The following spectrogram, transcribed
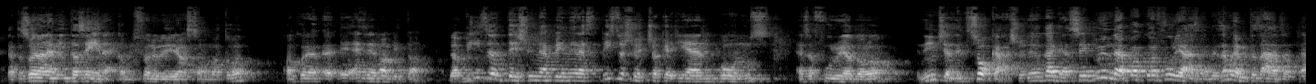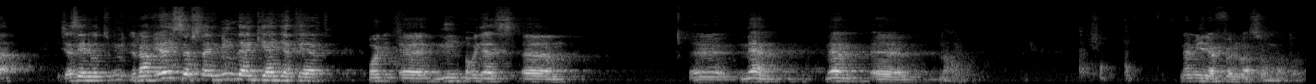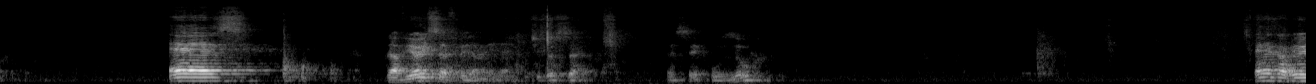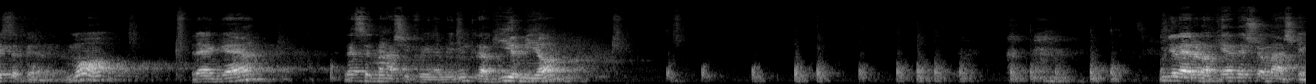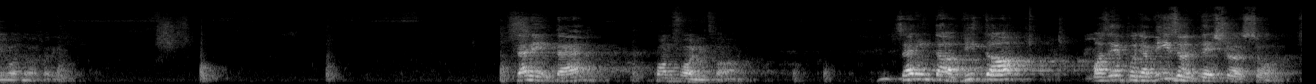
Tehát az olyan, mint az ének, ami fölülírja a szombatot, akkor e- e- ezért van vita. De a vízöntés ünnepénél ez biztos, hogy csak egy ilyen bónusz, ez a furja dolog. Nincs ez egy szokás, hogy legyen szép ünnep, akkor furjáznak, de ez nem olyan, mint az áldozatnál. És ezért ott Rabbi Yosef szerint mindenki egyetért, hogy, hogy ez nem, nem, na, nem írja felül a szombatot. Ez Rabbi Yosef véleménye. Csak össze, összehúzzuk. Ez a Yosef véleménye. Ma reggel lesz egy másik véleményünk, a Girmia. Ugyanerről a kérdésről másként gondolkodik. Szerinte pont fordítva van. Szerinte a vita azért, hogy a vízöntésről szól.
